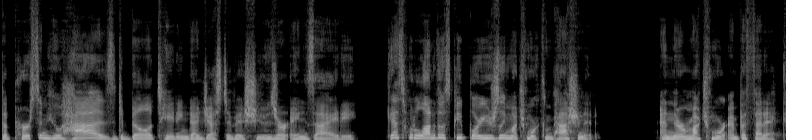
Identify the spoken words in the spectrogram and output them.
the person who has debilitating digestive issues or anxiety. Guess what? A lot of those people are usually much more compassionate and they're much more empathetic.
